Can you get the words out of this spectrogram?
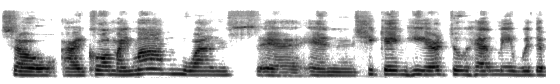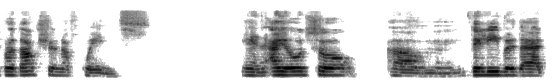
so I called my mom once uh, and she came here to help me with the production of quince. And I also um, deliver that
